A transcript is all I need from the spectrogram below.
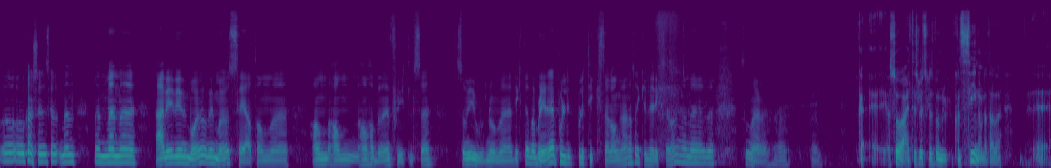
Og, og kanskje skal, Men, men, men nei, vi, vi, må jo, vi, må jo, se at han, han, han, han hadde en innflytelse som gjorde noe med diktet. Nå blir det politikksalong her, altså ikke lyrikksalong, men det, det, sånn er det. Ja. Ja. Så helt til slutt, slutt på om du kan si noe om dette. her.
